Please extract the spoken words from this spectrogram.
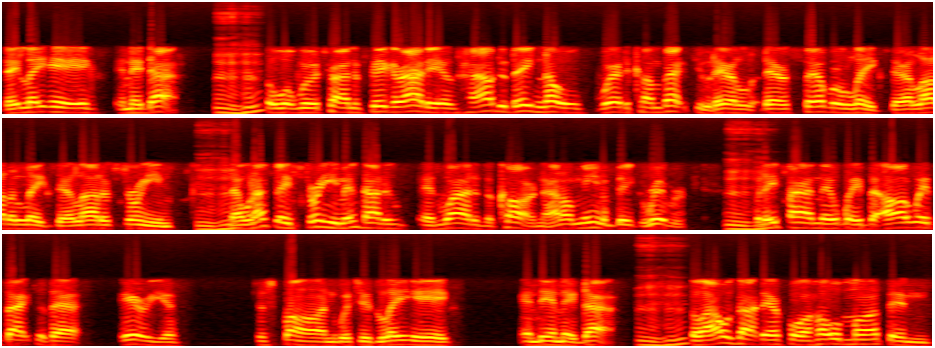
They lay eggs and they die. Mm-hmm. So what we were trying to figure out is how do they know where to come back to? There are, there are several lakes. There are a lot of lakes. There are a lot of streams. Mm-hmm. Now, when I say stream, it's not as, as wide as a car. Now, I don't mean a big river, Mm-hmm. but they find their way back, all the way back to that area to spawn, which is lay eggs, and then they die. Mm-hmm. So I was out there for a whole month, and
